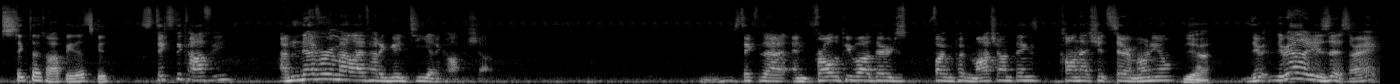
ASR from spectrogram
Stick to the coffee. That's good. stick to the coffee. I've never in my life had a good tea at a coffee shop. Stick to that. And for all the people out there just fucking putting matcha on things, calling that shit ceremonial, Yeah. the, the reality is this, all right?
